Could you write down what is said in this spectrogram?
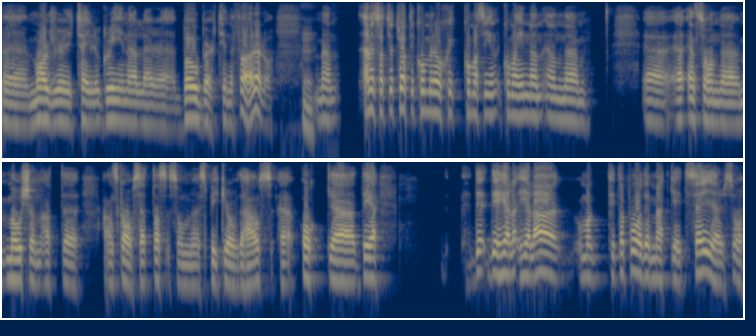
eh, Marjorie Taylor Greene eller eh, Boebert hinner före då. Mm. Men, äh, så att jag tror att det kommer att komma in, komma in en, en, en, sån motion att han ska avsättas som Speaker of the House. Och det, det, det hela, hela, om man tittar på det Matt Gates säger så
